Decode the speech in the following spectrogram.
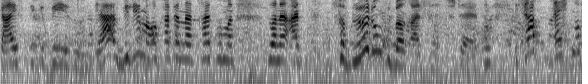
geistige Wesen. Ja, also wir leben auch gerade in einer Zeit, wo man so eine Art Verblödung überall feststellt. Und ich habe echt noch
